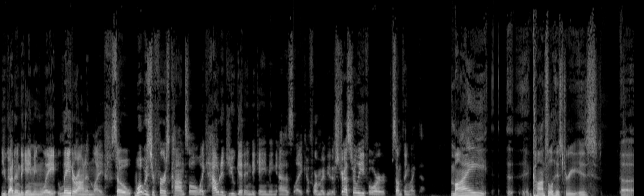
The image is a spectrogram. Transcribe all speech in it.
you got into gaming late later on in life. So, what was your first console? Like, how did you get into gaming as like a form of either stress relief or something like that? my uh, console history is uh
